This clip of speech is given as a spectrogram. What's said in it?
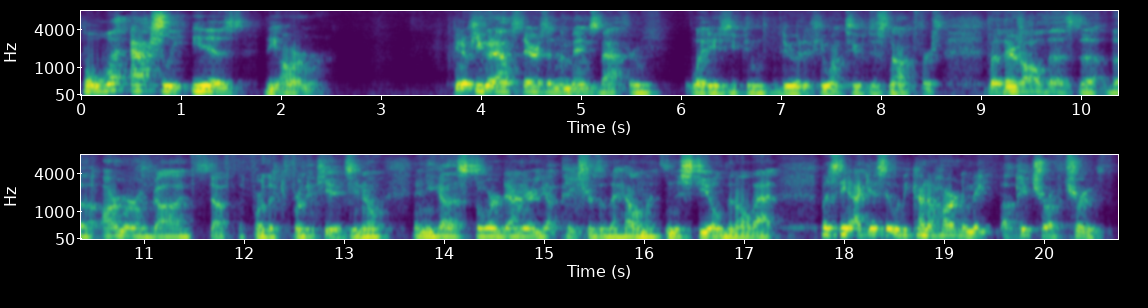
But what actually is the armor? You know, if you go downstairs in the men's bathroom, ladies, you can do it if you want to. Just knock first. But there's all this the the armor of God stuff for the for the kids, you know. And you got a sword down there. You got pictures of the helmets and the shield and all that. But see, I guess it would be kind of hard to make a picture of truth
